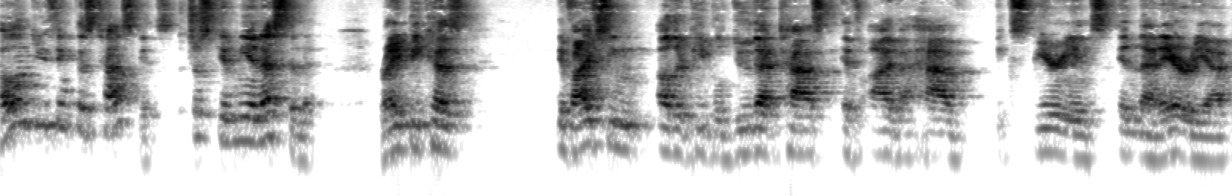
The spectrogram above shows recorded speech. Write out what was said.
"How long do you think this task is?" Just give me an estimate, right? Because if I've seen other people do that task, if I have experience in that area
